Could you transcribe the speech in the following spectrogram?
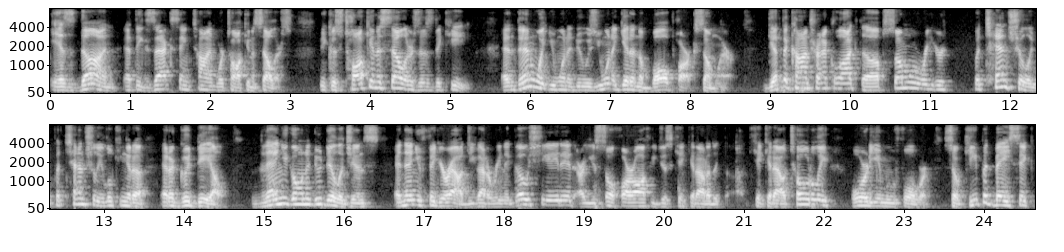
is done at the exact same time we're talking to sellers because talking to sellers is the key. And then what you want to do is you want to get in the ballpark somewhere. Get the contract locked up somewhere where you're potentially potentially looking at a at a good deal. Then you go into due diligence and then you figure out do you got to renegotiate it? Are you so far off you just kick it out of the kick it out totally, or do you move forward? So keep it basic,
